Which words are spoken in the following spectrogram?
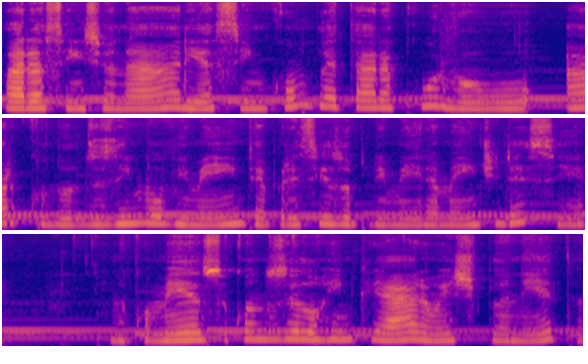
Para ascensionar e assim completar a curva ou arco do desenvolvimento, é preciso primeiramente descer. No começo, quando os Elohim criaram este planeta,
